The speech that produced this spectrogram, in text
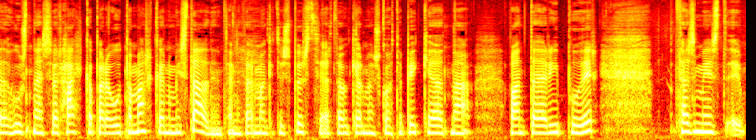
eða húsnæðisverð hækka bara út á markaðnum í staðin þannig þar maður getur spurt sér þá ekki alveg skott að byggja þarna vandaðar íbúðir. Það sem er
